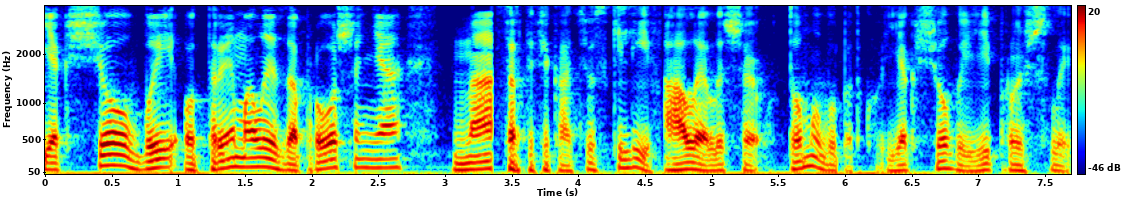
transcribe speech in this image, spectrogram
якщо ви отримали запрошення на сертифікацію скілів, але лише у тому випадку, якщо ви її пройшли.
